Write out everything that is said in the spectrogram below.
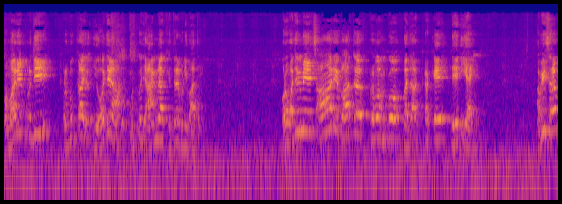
हमारे प्रति प्रभु का योजना, उसको जानना कितना बड़ी बात है। और वचन में ये सारे बात प्रभु हमको बता करके दे दिया है। अभी सिर्फ़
